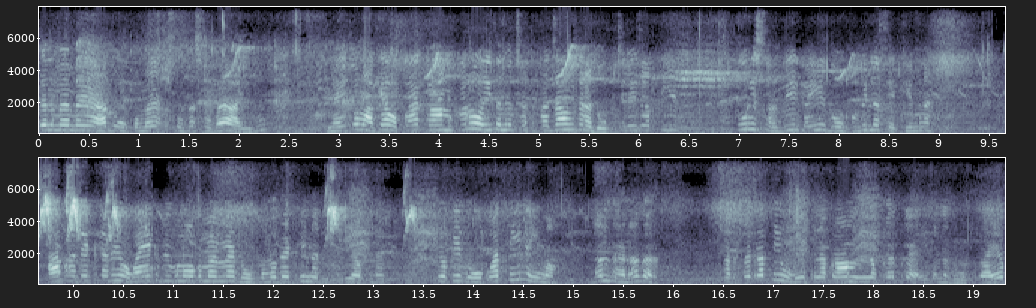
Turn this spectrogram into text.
दिन में मैं यहाँ धूप में सुबह सुबह आई हूँ। नहीं तो वहाँ क्या होता है काम करो, इतने छत पर जाऊँ इतना धूप चली जाती है। पूरी सर्दी गई धूप भी न सेकी मैंने आपने देखा भी होगा, एक भी ब्लॉग में मैं धूप में बैठी न दिखती आपने। क्योंकि धूप आती ही नहीं माँ, बंद है ना घर। छत पर जाती हूँ इतना काम न करके इतना धूप गायब।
